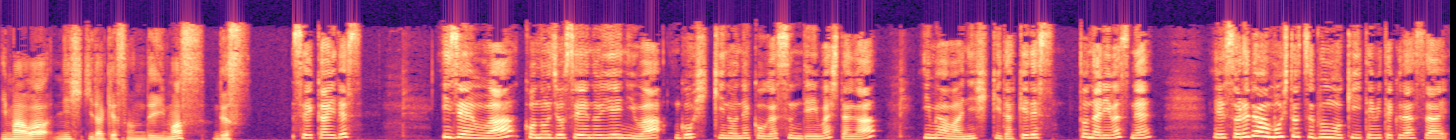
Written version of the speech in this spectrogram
今は2匹だけ住んでいます。です。正解です。以前はこの女性の家には5匹の猫が住んでいましたが、今は2匹だけです。となりますね。えそれではもう一つ文を聞いてみてください。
